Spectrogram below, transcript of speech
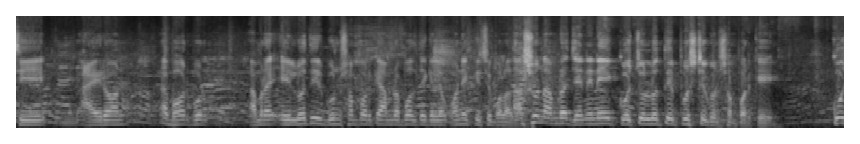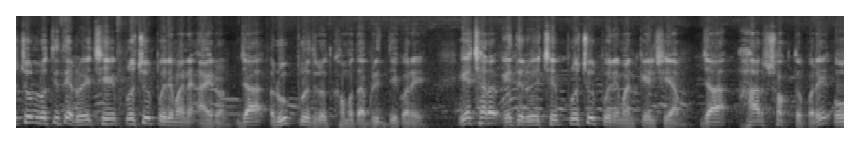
সি, আয়রন ভরপুর। আমরা এই লতির গুণ সম্পর্কে আমরা বলতে গেলে অনেক কিছু বলা যায়। আসুন, আমরা জেনে নেই কচুল্লতির পুষ্টিগুণ সম্পর্কে। কচুল্লতিতে রয়েছে প্রচুর পরিমাণে আয়রন, যা রোগ প্রতিরোধ ক্ষমতা বৃদ্ধি করে। এছাড়াও এতে রয়েছে প্রচুর পরিমাণ ক্যালসিয়াম, যা হাড় শক্ত করে ও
